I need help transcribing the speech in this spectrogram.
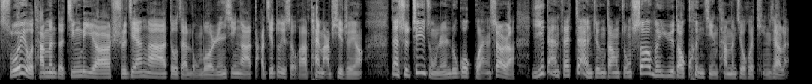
所有他们的精力啊、时间啊，都在笼络人心啊、打击对手啊、拍马屁这样。但是这种人如果管事儿啊，一旦在战争当中稍微遇到困境，他们就会停下来，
